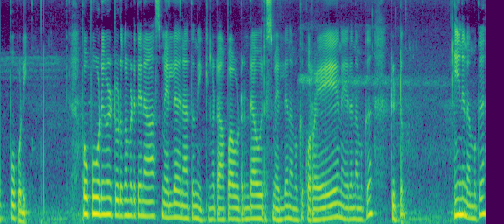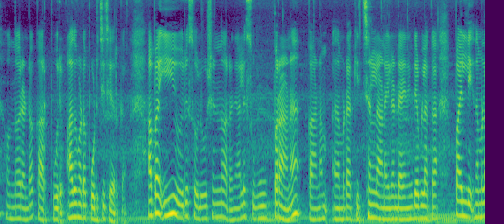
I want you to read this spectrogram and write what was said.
ഉപ്പ് പൊടി. അപ്പോൾ ഉപ്പ് പൊടിയും കൂടി ഇട്ട് കൊടുക്കുമ്പോഴത്തേന് ആ സ്മെല്ല് അതിനകത്ത് നിൽക്കും കേട്ടോ. ആ പൗഡറിന്റെ ആ ഒരു സ്മെല്ല് നമുക്ക് കുറേ നേരം നമുക്ക് കിട്ടും. ഇനി നമുക്ക് ഒന്നോ രണ്ടോ കർപ്പൂരം അതും കൂടെ പൊടിച്ച് ചേർക്കാം. അപ്പോൾ ഈ ഒരു സൊല്യൂഷൻ എന്ന് പറഞ്ഞാൽ സൂപ്പറാണ് കാരണം നമ്മുടെ കിച്ചണിലാണെങ്കിലും ഡൈനിങ് ടേബിളൊക്കെ പല്ലി നമ്മൾ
